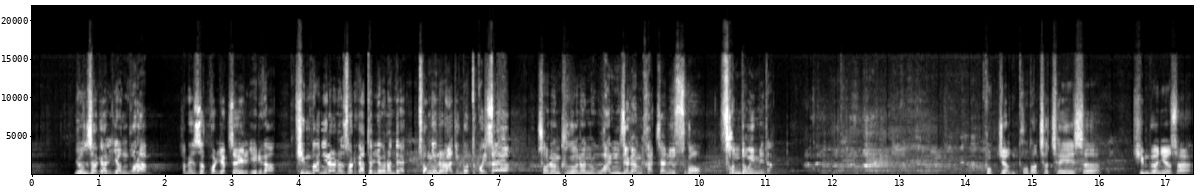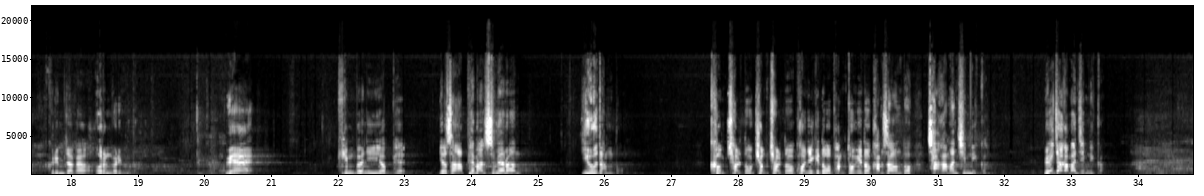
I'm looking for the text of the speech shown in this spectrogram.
윤석열 영부남 하면서 권력 서열 1위가 김건희라는 소리가 들려오는데 총리는 아직 못 듣고 있어요? 저는 그거는 완전한 가짜 뉴스고 선동입니다. 국정 도도처처에서 김건희 여사 그림자가 어른거립니다. 왜 김건희 옆에 여사 앞에만 쓰면은 여당도 검찰도 경찰도 권익위도 방통위도 감사원도 자가만 집니까? 왜 자가만 집니까?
